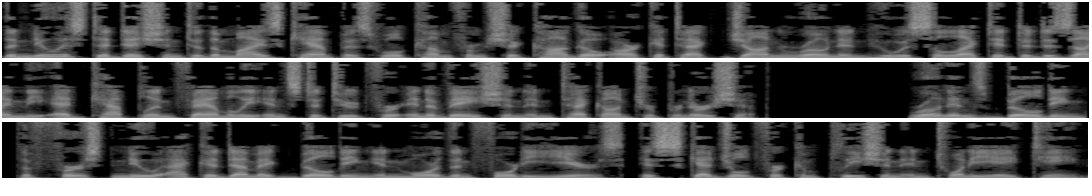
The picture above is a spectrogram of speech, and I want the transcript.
The newest addition to the Mies campus will come from Chicago architect John Ronan who was selected to design the Ed Kaplan Family Institute for Innovation and Tech Entrepreneurship. Ronan's building, the first new academic building in more than 40 years, is scheduled for completion in 2018.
